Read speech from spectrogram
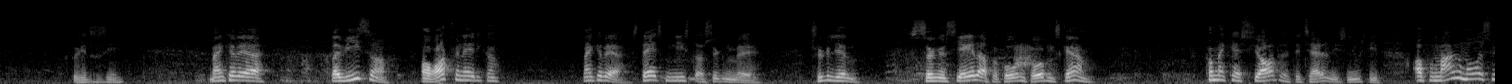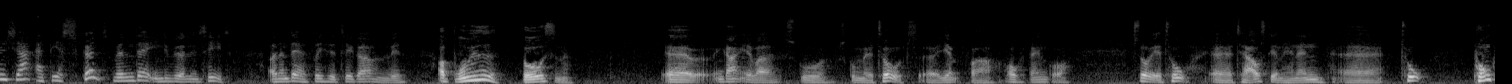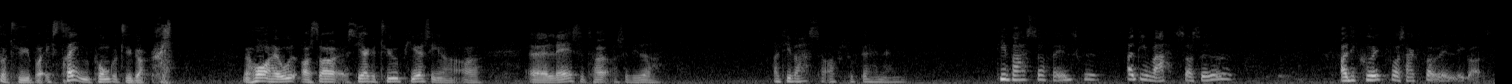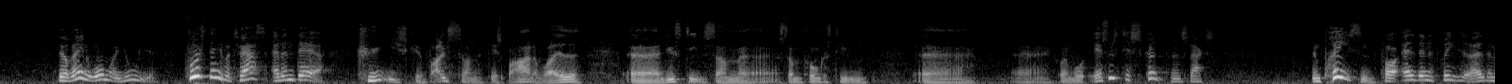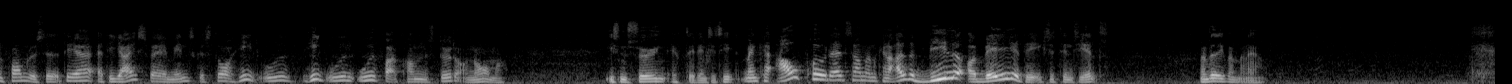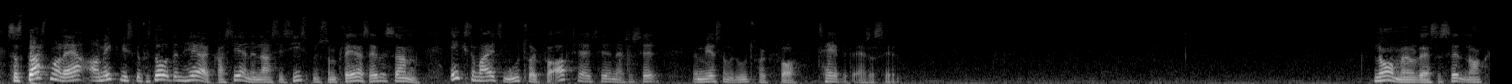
skulle jeg helt sige. Man kan være revisor og rockfanatiker. Man kan være statsminister og cykle med cykelhjelm. Synge sjæler for konen på åben skærm. For man kan shoppe detaljerne i sin livsstil. Og på mange måder synes jeg, at det er skønt med den der individualitet og den der frihed til at gøre, hvad man vil. Og bryde båsene. Uh, en gang jeg var skulle, skulle med toget uh, hjem fra Aarhus Banegård, så jeg to uh, til afsked med hinanden. Uh, to punkertyper, ekstreme punkertyper, med hår herud, og så cirka 20 piercinger og uh, lasetøj og så videre. Og de var så opslugt af hinanden. De var så forelskede, og de var så søde. Og de kunne ikke få sagt farvel, ikke også? Det var ren Rom og Julie. Fuldstændig på tværs af den der kyniske, voldsomme, desperate, vrede øh, livsstil, som, øh, som punkerstilen øh, øh, går imod. Jeg synes, det er skønt, den slags. Men prisen for al denne frihed og al denne formløshed, det er, at det jeg-svage menneske står helt, ude, helt uden udefra kommende støtter og normer i sin søgen efter identitet. Man kan afprøve det alt sammen, man kan aldrig ville og vælge det eksistentielt. Man ved ikke, hvad man er. Så spørgsmålet er, om ikke vi skal forstå den her grasserende narcissisme, som plager os alle sammen, ikke så meget som udtryk for optagetheden af sig selv, men mere som et udtryk for tabet af sig selv. Når man vil være sig selv nok,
